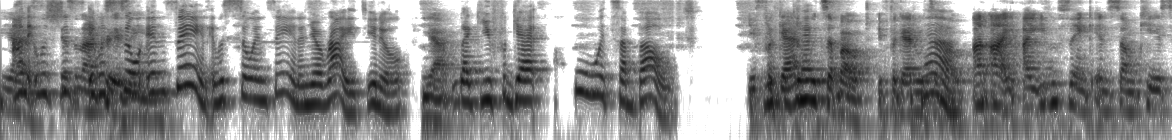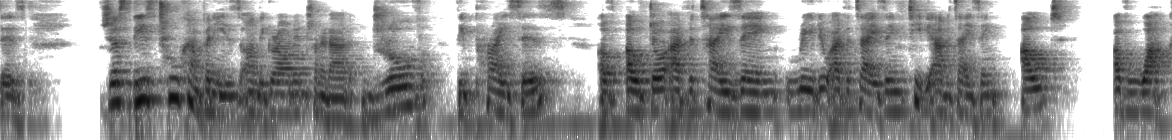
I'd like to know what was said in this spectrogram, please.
and it was just, it was so insane it was so insane and you're right you know Yeah. like you forget who it's about You forget, forget- who it's about. You forget who it's about. And I, I even think in some cases, just these two companies on the ground in Trinidad drove the prices of outdoor advertising, radio advertising, TV advertising out of whack.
